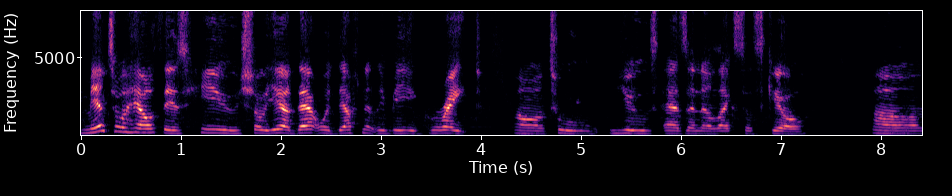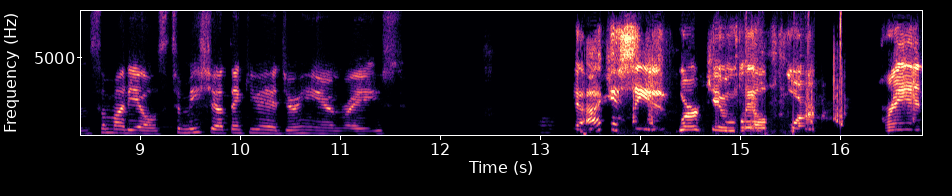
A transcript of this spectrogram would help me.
mental health is huge. So yeah that would definitely be great uh, to use as an alexa skill. Um, somebody else. Tamisha i think you had your hand raised. Yeah, I can see it working well for brand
